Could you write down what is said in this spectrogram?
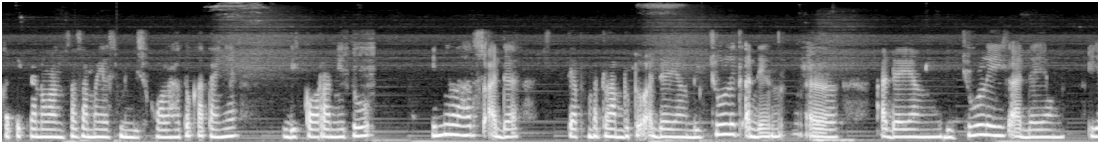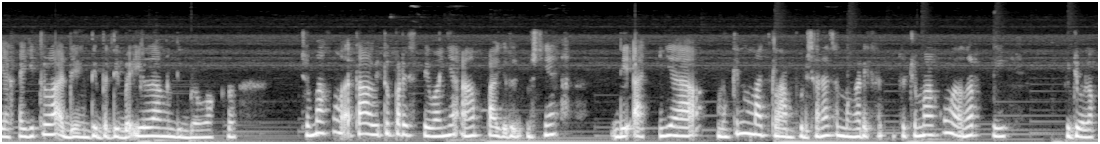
ketika nuansa sama Yasmin di sekolah tuh katanya di koran itu inilah harus ada setiap tempat lampu tuh ada yang diculik ada yang uh, ada yang diculik ada yang ya kayak gitulah ada yang tiba-tiba hilang dibawa ke cuma aku nggak tahu itu peristiwanya apa gitu. Maksudnya di ya mungkin mati lampu di sana semengerikan itu cuma aku nggak ngerti gejolak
